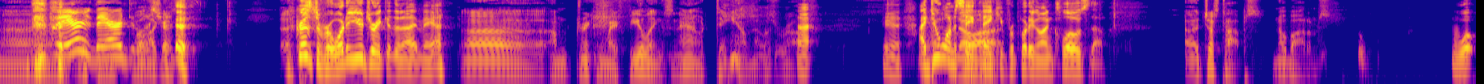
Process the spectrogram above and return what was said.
Uh, They are- they okay. are Well, I delicious. guess, Christopher, what are you drinking tonight, man? uh, I'm drinking my feelings now. Damn, that was rough. Uh, Yeah, I do want to no, say thank uh, you for putting on clothes, though. Uh, just tops, no bottoms. What,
